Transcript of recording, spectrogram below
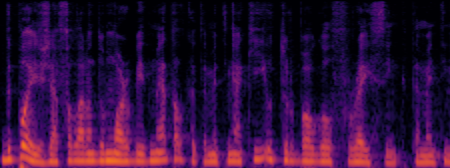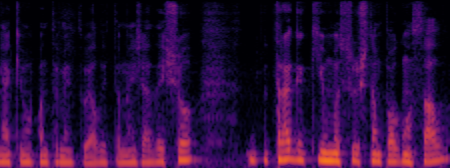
Depois já falaram do Morbid Metal, que eu também tinha aqui, o Turbo Golf Racing, que também tinha aqui um apontamento, o Eli também já deixou. Trago aqui uma sugestão para o Gonçalo,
